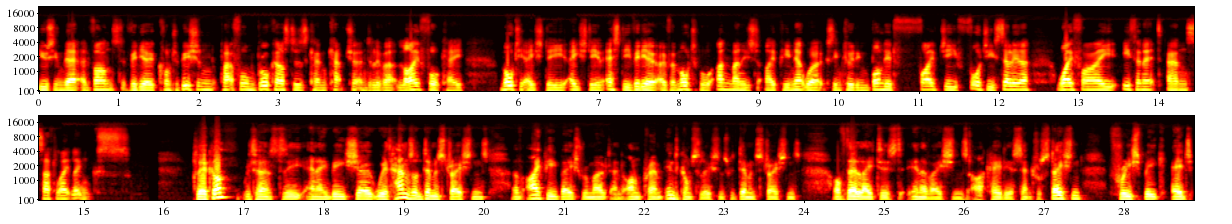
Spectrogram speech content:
Using their advanced video contribution platform, broadcasters can capture and deliver live 4K, multi HD, HD, and SD video over multiple unmanaged IP networks, including bonded 5G, 4G cellular, Wi Fi, Ethernet, and satellite links. Clear-Com returns to the NAB show with hands-on demonstrations of IP-based remote and on-prem intercom solutions with demonstrations of their latest innovations Arcadia Central Station, FreeSpeak Edge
